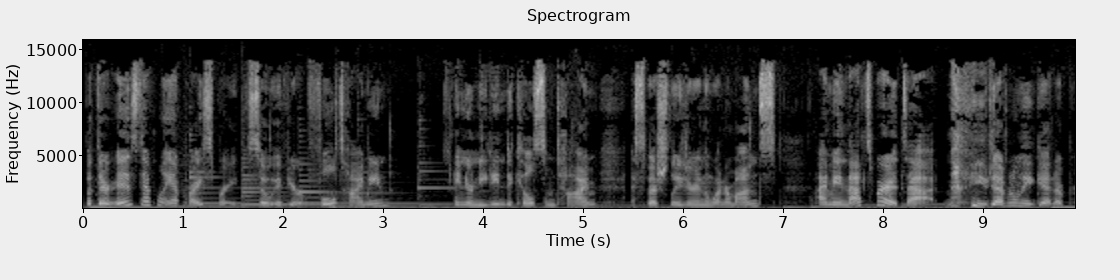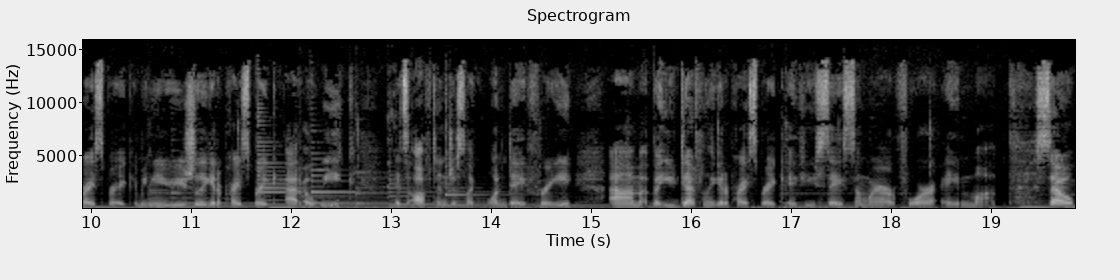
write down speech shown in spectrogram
But there is definitely a price break. So if you're full timing and you're needing to kill some time, especially during the winter months, I mean, that's where it's at. you definitely get a price break. I mean, you usually get a price break at a week. It's often just like one day free, um, but you definitely get a price break if you stay somewhere for a month. So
